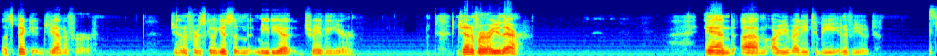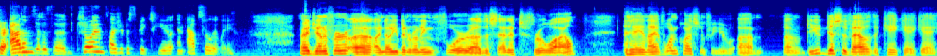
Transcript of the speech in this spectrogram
let's pick Jennifer. Jennifer is going to give some media training here. Jennifer, are you there? And um, are you ready to be interviewed? Mr. Adams, it is a joy and pleasure to speak to you, and absolutely. All right, Jennifer, uh, I know you've been running for uh, the Senate for a while, and I have one question for you. Um, um, do you disavow the KKK?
